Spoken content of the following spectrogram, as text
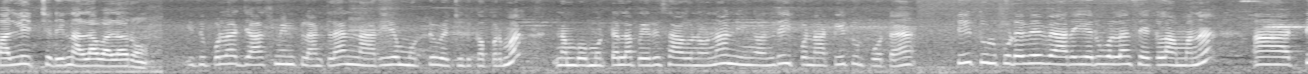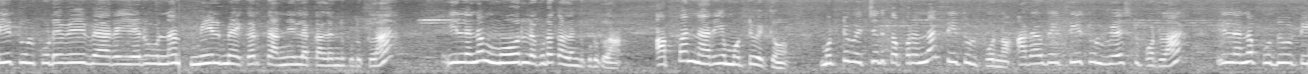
மல்லி செடி நல்லா வளரும். இது போல் ஜாஸ்மின் பிளான்ட்டில் நிறைய மொட்டு வச்சதுக்கப்புறமா நம்ம மொட்டெல்லாம் பெருசாகணும்னா நீங்கள் வந்து இப்போ நான் டீ தூள் போட்டேன். டீ தூள் கூடவே வேறு எருவெல்லாம் சேர்க்கலாமான்னா டீத்தூள் டீ தூள் கூடவே வேறு எருவுன்னா மீல் மேக்கர் தண்ணியில் கலந்து கொடுக்கலாம். இல்லைன்னா மோரில் கூட கலந்து கொடுக்கலாம். அப்போ நிறைய மொட்டு வைக்கும். மொட்டு வச்சதுக்கப்புறம் தான் டீ தூள் போடணும். அதாவது டீ தூள் வேஸ்ட்டு போடலாம். இல்லைன்னா புது டீ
